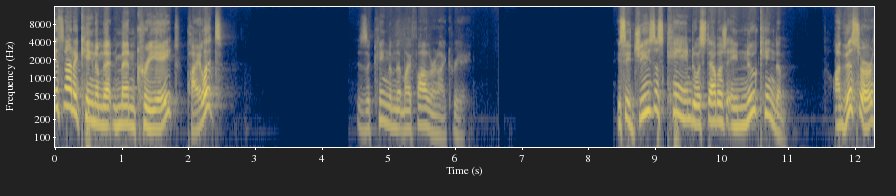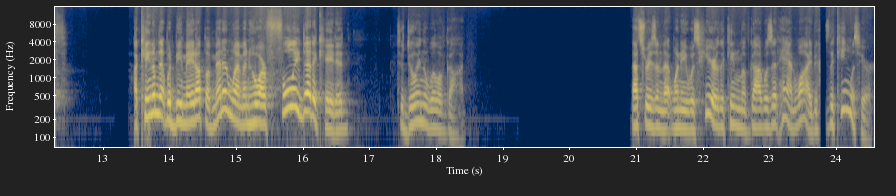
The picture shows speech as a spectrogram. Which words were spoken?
it's not a kingdom that men create, Pilate. It is a kingdom that my Father and I create. You see, Jesus came to establish a new kingdom on this earth, a kingdom that would be made up of men and women who are fully dedicated to doing the will of God. That's the reason that when he was here, the kingdom of God was at hand. Why? Because the king was here,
